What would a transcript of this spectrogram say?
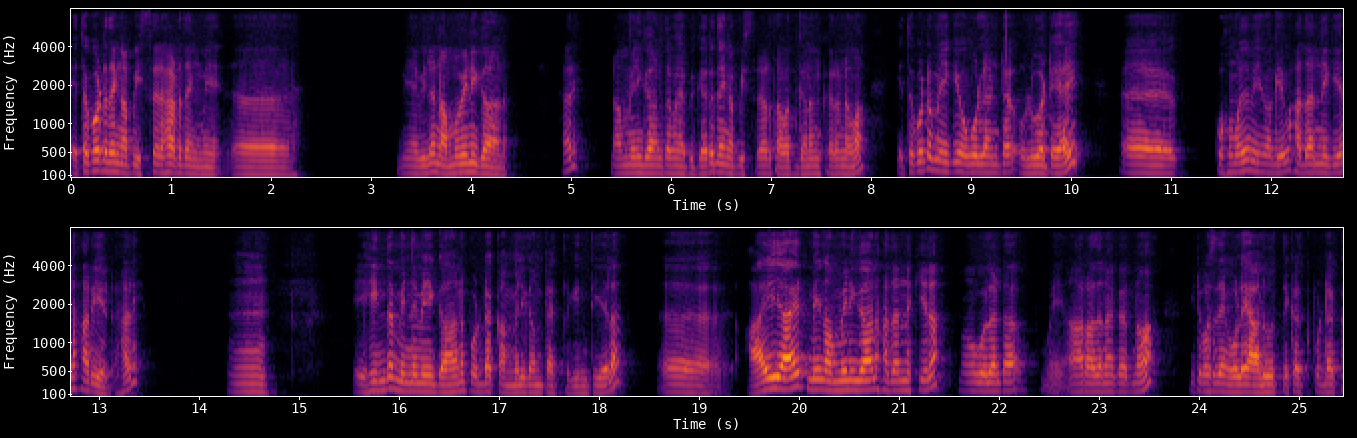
එතකොට දැන් අප ඉස්සරහට දැන් මේ මේ ඇවිල නම්මවෙනි ගාන. හරි? නම්මනි ගානතම අපි කර. දැන් පිස්තර තවත් ගණන් කරනවා. එතකොට මේක ඔගොල්ලන්ට ඔළුවට යයි කොහොමද මේ වගේ හදන්න කියලා හරියට. හරි? එහින්ද මෙන්න මේ ගාන පොඩ්ඩක් කම්මලිකම් පැත්තකින් තියලා ආය අයත් මේ නම්වෙනි ගාන හදන්න කියලා මෝගොලන්ට ආරාධන කරනවා. ඊට පස දැන් ඔල අලුත් එකක් පොඩ්ඩක්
